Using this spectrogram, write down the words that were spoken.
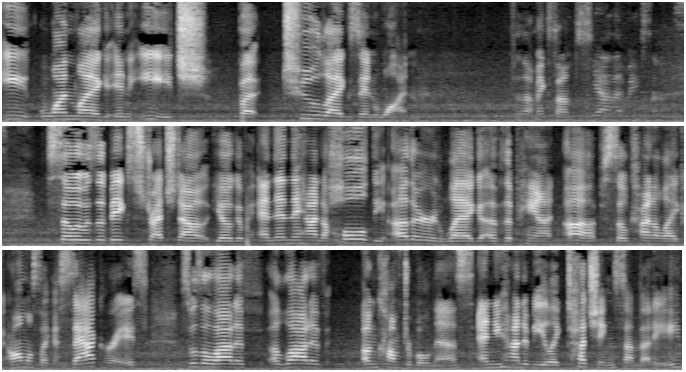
eat one leg in each, but two legs in one. Does that make sense? Yeah, that makes sense. So it was a big stretched out yoga, and then they had to hold the other leg of the pant up, so kind of like almost like a sack race. So it was a lot of a lot of uncomfortableness, and you had to be like touching somebody,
